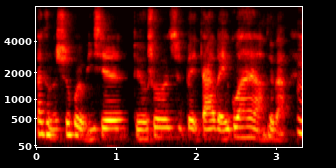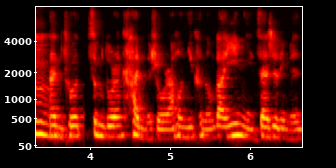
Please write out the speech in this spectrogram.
他可能是会有一些，比如说是被大家围观呀、啊，对吧？嗯。那你说这么多人看你的时候，然后你可能万一你在这里面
